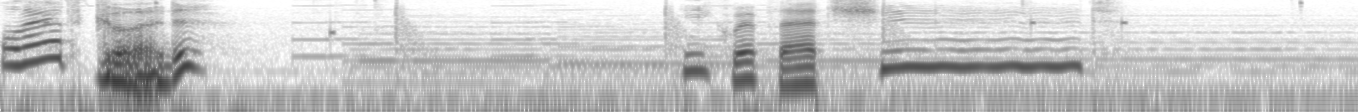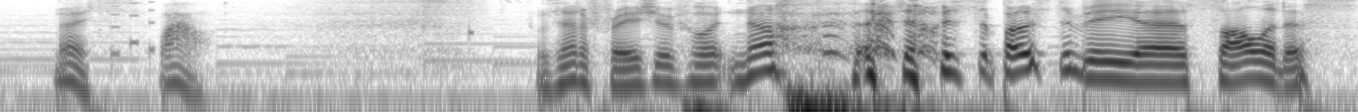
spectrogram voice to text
Well, that's good. Equip that shit. Nice. Wow. Was that a Frasier point? No, that was supposed to be uh, Solidus.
